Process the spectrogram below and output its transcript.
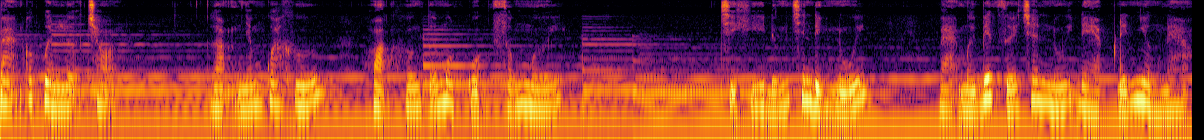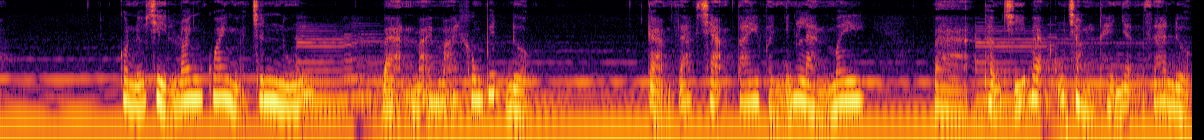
bạn có quyền lựa chọn gặm nhấm quá khứ hoặc hướng tới một cuộc sống mới. Chỉ khi đứng trên đỉnh núi, bạn mới biết dưới chân núi đẹp đến nhường nào. Còn nếu chỉ loanh quanh ở chân núi, bạn mãi mãi không biết được. Cảm giác chạm tay vào những làn mây và thậm chí bạn cũng chẳng thể nhận ra được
